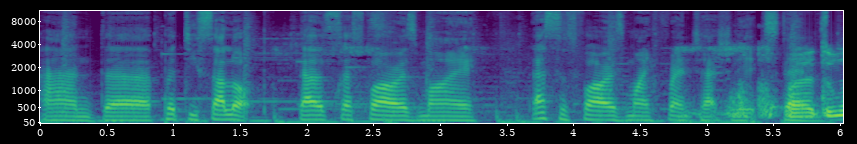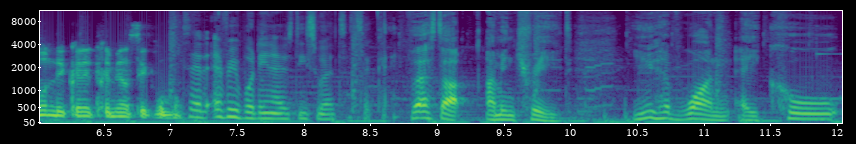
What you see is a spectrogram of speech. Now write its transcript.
and uh, petit salope. That's as far as my that's as far as my French actually Ouais, extends. tout le monde les connaît très bien ces gros said everybody knows these words. It's okay. First up, I'm intrigued. You have won a cool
